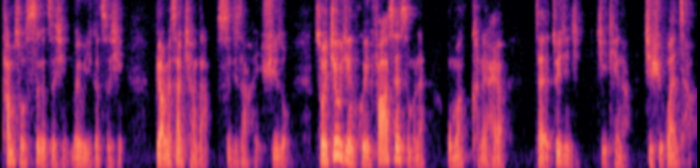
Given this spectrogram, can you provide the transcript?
他们说四个自信没有一个自信，表面上强大，实际上很虚弱。所以究竟会发生什么呢？我们可能还要在最近几几天呢继续观察。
